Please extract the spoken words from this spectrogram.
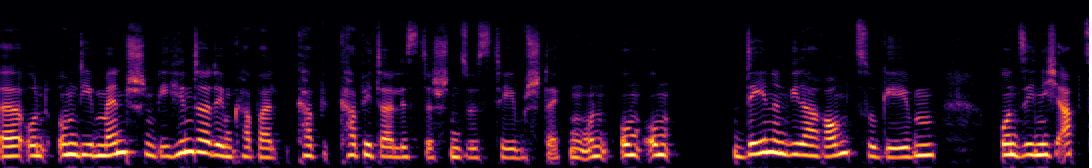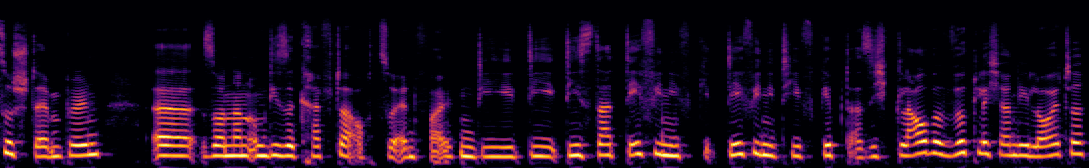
äh, und um die Menschen, die hinter dem Kap kapitalistischen System stecken und um, um denen wieder Raum zu geben und sie nicht abzustempeln, äh, sondern um diese Kräfte auch zu entfalten, die, die, die es da definitiv, definitiv gibt. Also ich glaube wirklich an die Leute,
